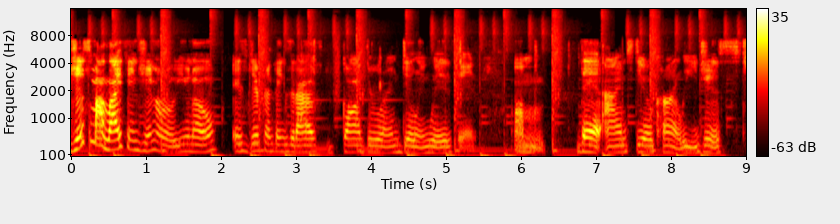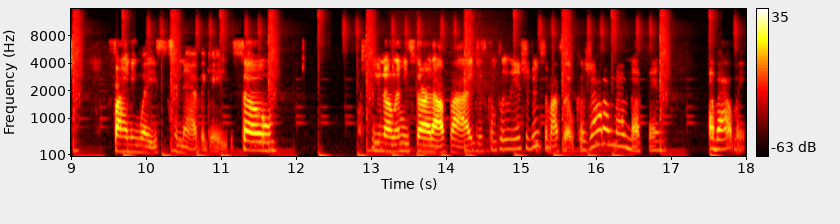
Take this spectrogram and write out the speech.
just my life in general, you know, it's different things that I've gone through or am dealing with, and um, that I'm still currently just finding ways to navigate. So, you know, let me start off by just completely introducing myself because y'all don't know nothing about me.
